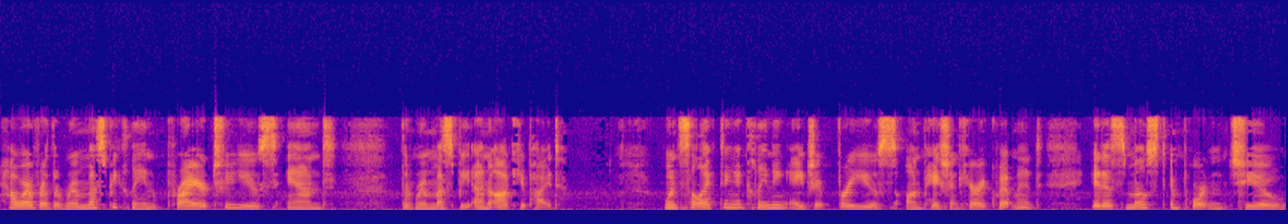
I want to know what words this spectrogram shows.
However, the room must be clean prior to use and the room must be unoccupied. When selecting a cleaning agent for use on patient care equipment, it is most important to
